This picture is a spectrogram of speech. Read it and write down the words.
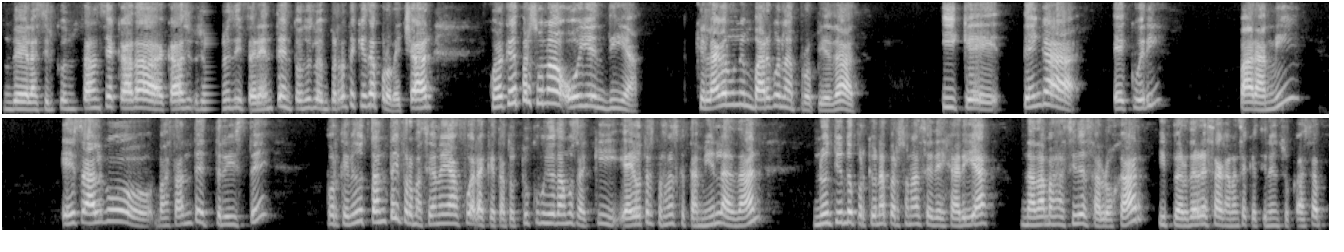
la circunstancia, cada, cada situación es diferente, entonces lo importante es aprovechar. Cualquier persona hoy en día que le hagan un embargo en la propiedad y que tenga equity, para mí es algo bastante triste porque viendo tanta información allá afuera que tanto tú como yo damos aquí y hay otras personas que también la dan, no entiendo por qué una persona se dejaría nada más así desalojar y perder esa ganancia que tiene en su casa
